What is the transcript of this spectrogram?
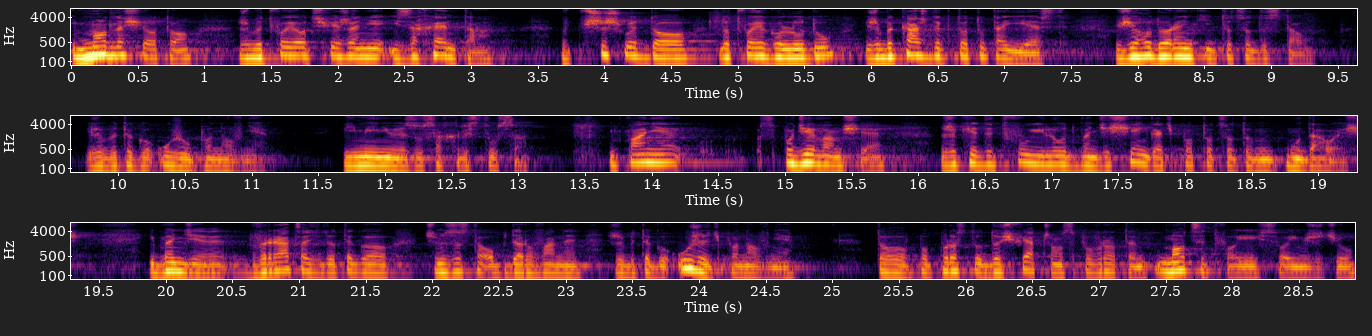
I modlę się o to, żeby Twoje odświeżenie i zachęta przyszły do, do Twojego ludu i żeby każdy, kto tutaj jest, wziął do ręki to, co dostał i żeby tego użył ponownie w imieniu Jezusa Chrystusa. I Panie, spodziewam się, że kiedy Twój lud będzie sięgać po to, co Ty mu dałeś i będzie wracać do tego, czym został obdarowany, żeby tego użyć ponownie, to po prostu doświadczą z powrotem mocy Twojej w swoim życiu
